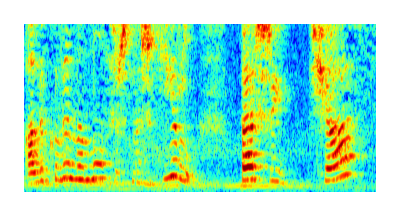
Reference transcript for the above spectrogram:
Але коли наносиш на шкіру перший час,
